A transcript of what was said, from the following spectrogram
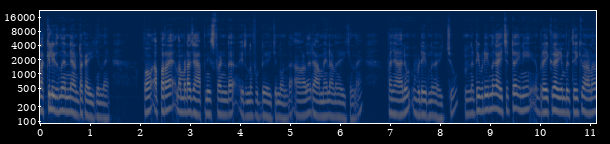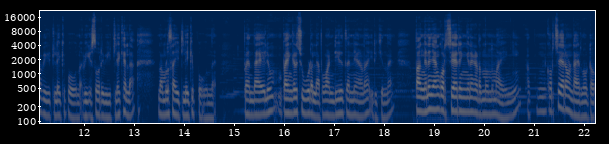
ട്രക്കിലിരുന്ന് തന്നെയാണ് കേട്ടോ കഴിക്കുന്നത് അപ്പോൾ അപ്പുറേ നമ്മുടെ ജാപ്പനീസ് ഫ്രണ്ട് ഇരുന്ന് ഫുഡ് കഴിക്കുന്നുണ്ട്. ആൾ രാമേനാണ് കഴിക്കുന്നത് അപ്പോൾ ഞാനും ഇവിടെ ഇരുന്ന് കഴിച്ചു. എന്നിട്ട് ഇവിടെ ഇരുന്ന് കഴിച്ചിട്ട് ഇനി ബ്രേക്ക് കഴിയുമ്പോഴത്തേക്കുമാണ് വീട്ടിലേക്ക് പോകുന്നത്. സോറി വീട്ടിലേക്കല്ല നമ്മൾ സൈറ്റിലേക്ക് പോകുന്നത്. അപ്പോൾ എന്തായാലും ഭയങ്കര ചൂടല്ല? അപ്പോൾ വണ്ടിയിൽ തന്നെയാണ് ഇരിക്കുന്നത്. അപ്പോൾ അങ്ങനെ ഞാൻ കുറച്ച് നേരം ഇങ്ങനെ കിടന്നൊന്ന് മയങ്ങി. അപ്പം കുറച്ച് നേരം ഉണ്ടായിരുന്നു കേട്ടോ.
